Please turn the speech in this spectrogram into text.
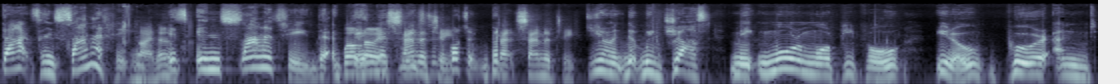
that's insanity. I know. It's insanity that again Well, no, it's leads to the sanity. bottom. But That's sanity. do you know what I mean? that we just make more and more people, you know, poor and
